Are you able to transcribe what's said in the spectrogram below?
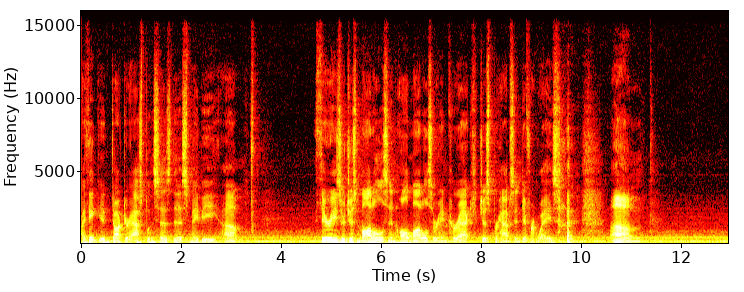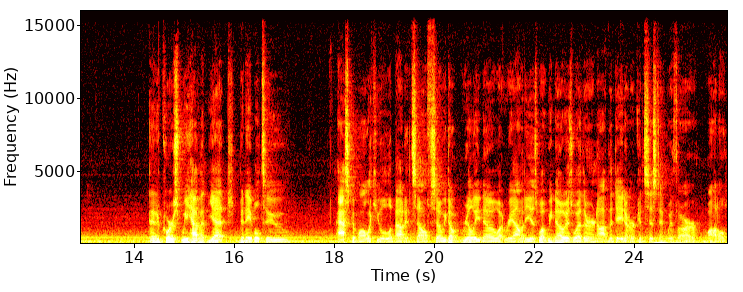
i think dr Asplin says this maybe um, theories are just models and all models are incorrect just perhaps in different ways um, and of course we haven't yet been able to ask a molecule about itself. So we don't really know what reality is. What we know is whether or not the data are consistent with our model.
